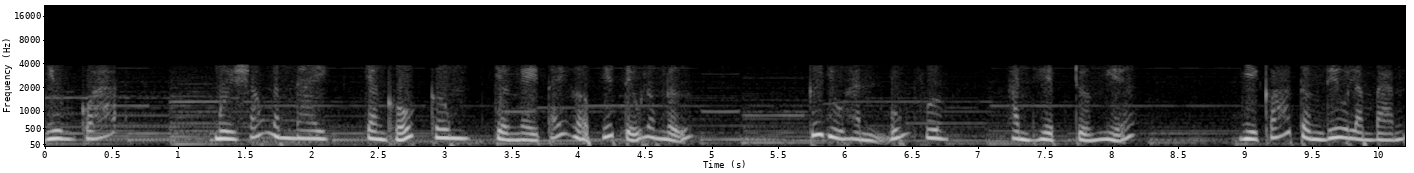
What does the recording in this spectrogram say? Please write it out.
Dương quá. 16 năm nay, chàng khổ công chờ ngày tái hợp với tiểu long nữ. Cứ du hành bốn phương, hành hiệp trượng nghĩa. Vì có thần điêu làm bạn,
